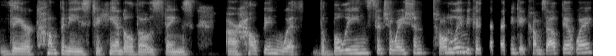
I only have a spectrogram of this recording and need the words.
their companies to handle those things are helping with the bullying situation totally mm-hmm. because i think it comes out that way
